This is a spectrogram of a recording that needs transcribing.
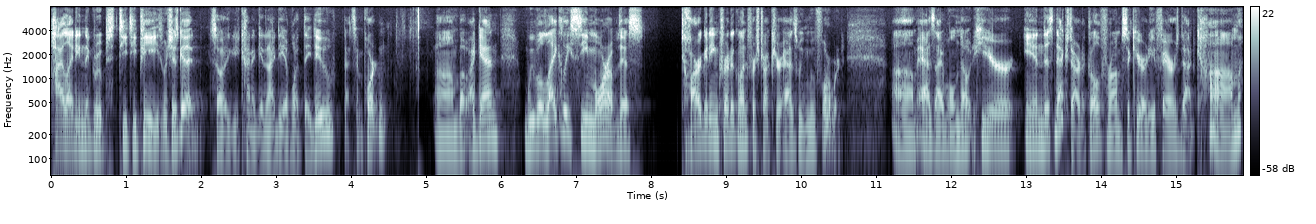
highlighting the group's TTPs, which is good. So you kind of get an idea of what they do. That's important. Um, but again, we will likely see more of this targeting critical infrastructure as we move forward um, as I will note here in this next article from securityaffairs.com.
